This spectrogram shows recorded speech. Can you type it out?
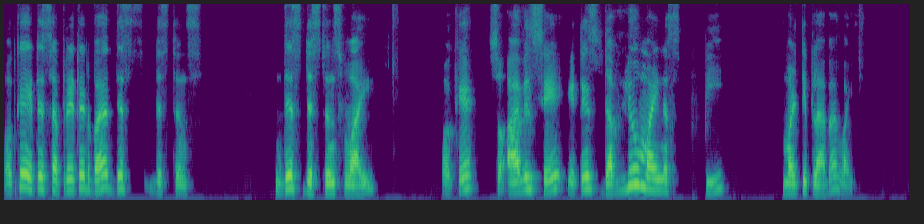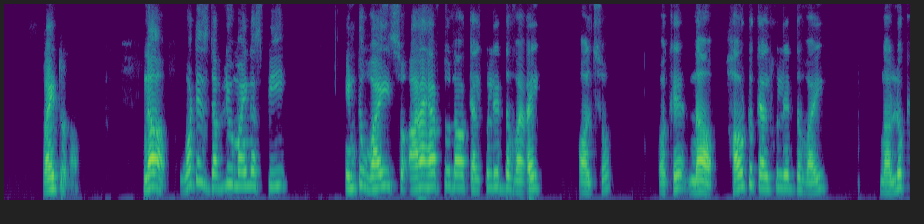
okay it is separated by this distance this distance y okay? So i will say it is w minus p multiplied by y. Right or not? now what is w minus p into y? So i have to now calculate the y also okay? Now how to calculate the y? Now look.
